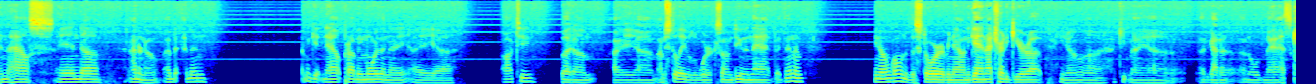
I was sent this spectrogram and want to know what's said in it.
in the house, and uh, I don't know. I've been, Been getting out probably more than I, I uh, ought to, but um, I um, I'm still able to work, so I'm doing that. But then I'm, you know, I'm going to the store every now and again. I try to gear up. You know, uh, I keep my uh, I've got a, an old mask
